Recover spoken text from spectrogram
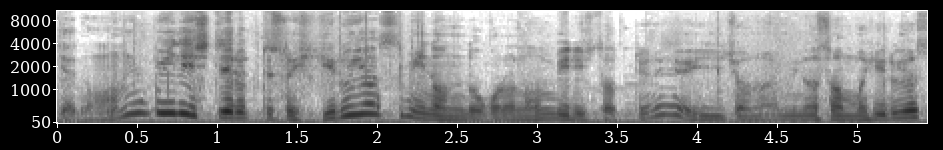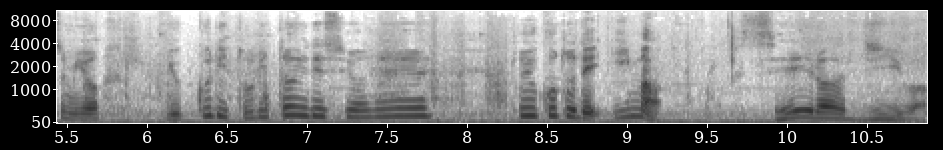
いやのんびりしてるってそれ昼休みなんだからのんびりしたってね。いいじゃない。皆さんも昼休みはゆっくり取りたいですよね。ということで今セーラー G は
